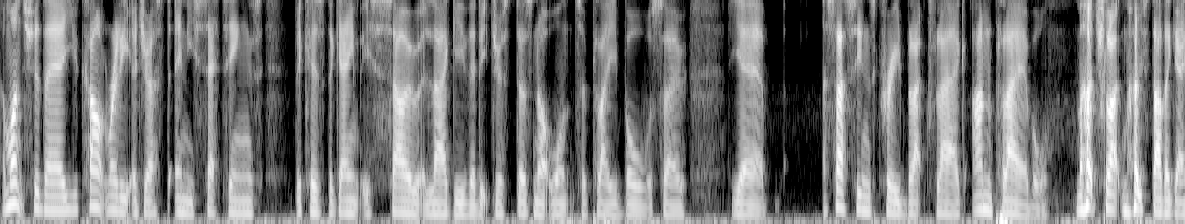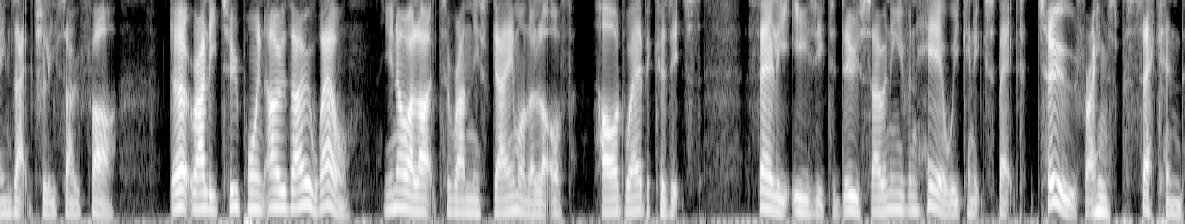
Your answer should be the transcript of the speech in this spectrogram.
and once you're there you can't really adjust any settings because the game is so laggy that it just does not want to play ball. So yeah, Assassin's Creed Black Flag, unplayable. Much like most other games actually so far. Dirt Rally 2.0 though, well, you know I like to run this game on a lot of hardware because it's fairly easy to do so and even here we can expect 2 frames per second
